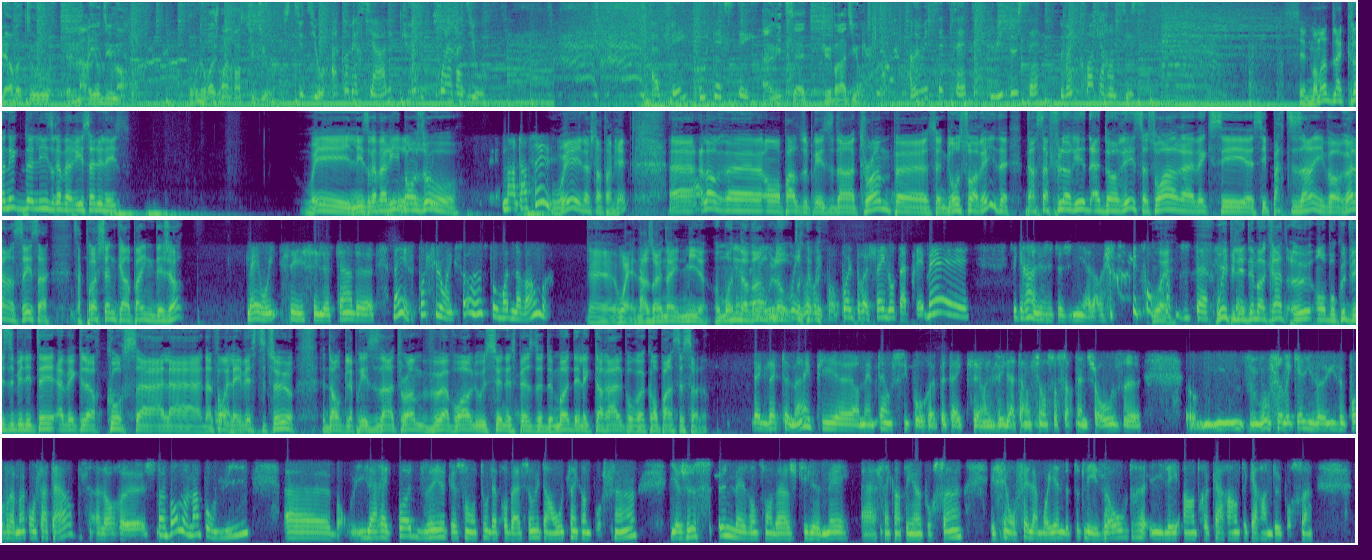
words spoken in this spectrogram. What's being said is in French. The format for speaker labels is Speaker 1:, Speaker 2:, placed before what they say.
Speaker 1: Le retour de Mario Dumont. Pour nous rejoindre en studio.
Speaker 2: Studio à commercial cube.radio. Appelez ou textez
Speaker 1: 187 Cube Radio.
Speaker 2: 1877 827 2346.
Speaker 3: C'est le moment de la chronique de Lise Ravary. Salut Lise. Oui, Lise Ravary, bonjour.
Speaker 4: M'entends-tu?
Speaker 3: Oui, là, je t'entends bien. Euh, alors, euh, on parle du président Trump. Euh, c'est une grosse soirée. Dans sa Floride adorée ce soir avec ses, ses partisans, il va relancer sa, sa prochaine campagne déjà.
Speaker 4: Ben oui, c'est le temps de... Ben, c'est pas si loin que ça, hein? c'est au mois de novembre.
Speaker 3: Euh, ouais, dans un an et demi, là. Au mois de novembre, l'autre.
Speaker 4: Oui, oui, oui, pas, pas le prochain, l'autre après. Mais c'est grand les États-Unis, alors il faut
Speaker 3: Ouais.
Speaker 4: prendre du temps.
Speaker 3: Oui, puis les démocrates, eux, ont beaucoup de visibilité avec leur course à la, dans le fond, à l'investiture. Donc, le président Trump veut avoir lui aussi une espèce de, de mode électoral pour euh, compenser ça. Là.
Speaker 4: Exactement. Et puis, euh, en même temps aussi pour euh, peut-être enlever l'attention sur certaines choses euh, sur lesquelles il veut, il veut pas vraiment qu'on s'attarde. Alors, c'est un bon moment pour lui. Euh, bon, il n'arrête pas de dire que son taux d'approbation est en haut de 50% Il y a juste une maison de sondage qui le met à 51% Et si on fait la moyenne de toutes les autres, il est entre 40 et 42%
